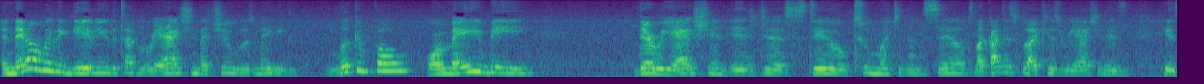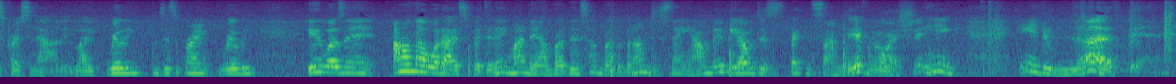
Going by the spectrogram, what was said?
and they don't really give you the type of reaction that you was maybe looking for? Or maybe their reaction is just still too much of themselves? Like, I just feel like his reaction is his personality. Like, really? Is this a prank? Really? It wasn't, I don't know what I expected. It ain't my damn brother, it's her brother. But I'm just saying, I, maybe I was just expecting something different or shit. He ain't, he ain't do nothing.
